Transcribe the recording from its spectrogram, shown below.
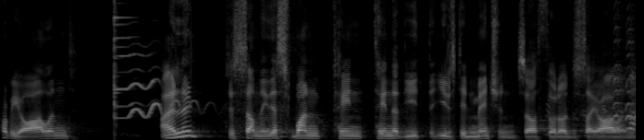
Probably Ireland. Ireland? Just something. That's one team, team that, you, that you just didn't mention, so I thought I'd just say Ireland.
